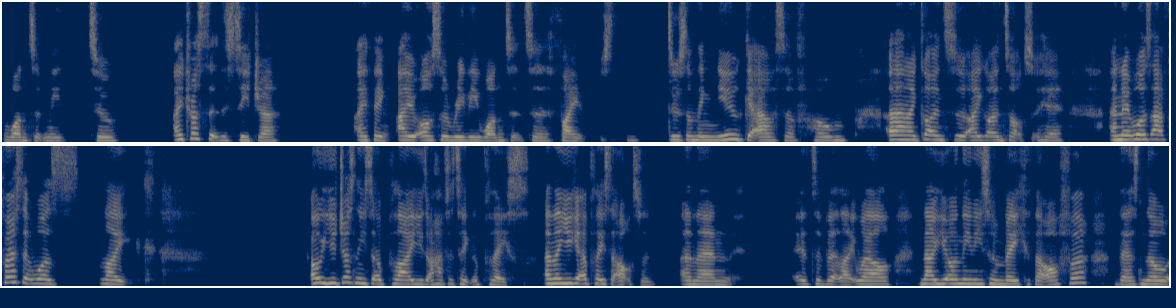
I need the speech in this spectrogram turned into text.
wanted me to. I trusted this teacher. I think I also really wanted to find, do something new, get out of home. And I got into, I got into Oxford here. And it was, at first it was like, oh, you just need to apply, you don't have to take the place. And then you get a place at Oxford. And then it's a bit like, well, now you only need to make the offer. There's no,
